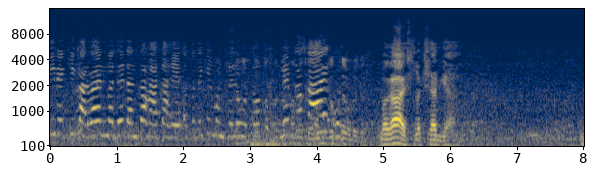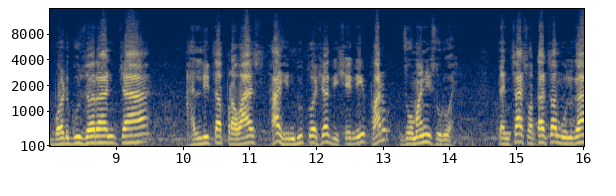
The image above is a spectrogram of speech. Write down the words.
अतिरेकी कारवायांमध्ये त्यांचा हात आहे असं देखील म्हटलेलं होतं. नेमकं काय बघा लक्षात घ्या. बडगुजरांच्या हल्लीचा प्रवास हा हिंदुत्वाच्या दिशेने फार जोमाने सुरू आहे. त्यांचा स्वतःचा मुलगा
